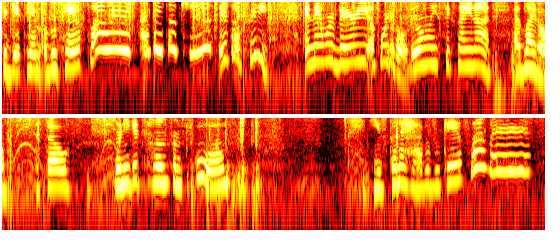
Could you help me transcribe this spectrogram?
to give him a bouquet of flowers. Aren't they so cute? They're so pretty. And they were very affordable. They were only $6.99 at Lidl. So when he gets home from school, he's gonna have a bouquet of flowers.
